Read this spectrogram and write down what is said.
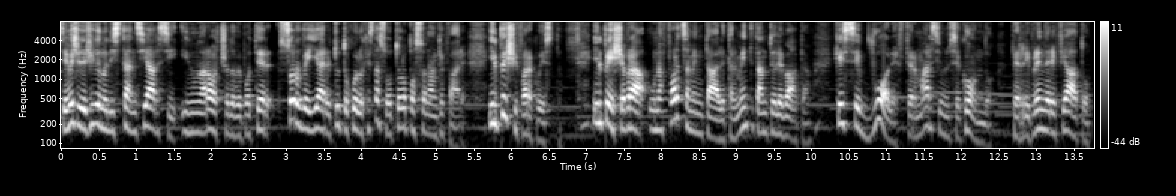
se invece decidono di stanziarsi in una roccia dove poter sorvegliare tutto quello che sta sotto lo possono anche fare. Il pesce farà questo. Il pesce avrà una forza mentale talmente tanto elevata che se vuole fermarsi un secondo per riprendere fiato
